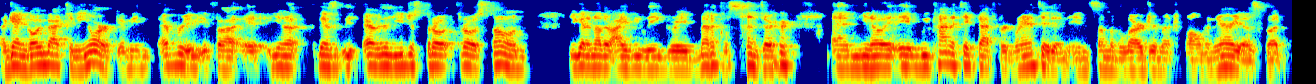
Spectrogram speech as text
again, going back to New York, I mean, every if uh, you know, there's everything you just throw throw a stone, you get another Ivy League grade medical center, and you know, it, we kind of take that for granted in, in some of the larger metropolitan areas. But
